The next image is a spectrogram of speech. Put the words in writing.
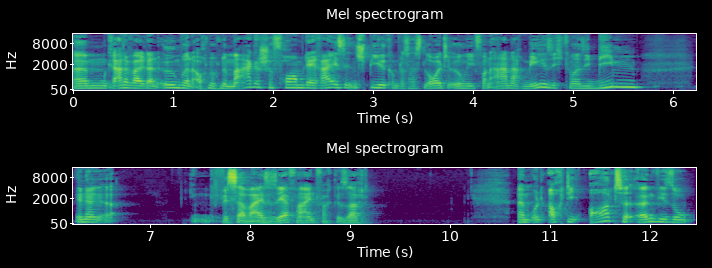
Ähm, gerade weil dann irgendwann auch noch eine magische Form der Reise ins Spiel kommt. Das heißt, Leute irgendwie von A nach B sich quasi beamen. In, einer, in gewisser Weise, sehr vereinfacht gesagt. Ähm, und auch die Orte irgendwie so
